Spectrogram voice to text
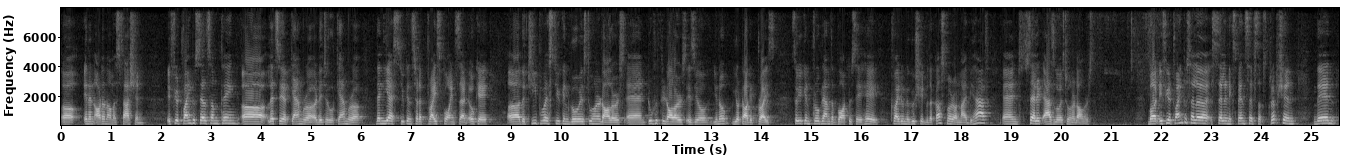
uh, in an autonomous fashion if you're trying to sell something, uh, let's say a camera, a digital camera, then yes, you can set up price points that okay, uh, the cheapest you can go is $200 and $250 is your you know your target price. So you can program the bot to say, hey, try to negotiate with the customer on my behalf and sell it as low as $200. But if you're trying to sell a sell an expensive subscription, then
